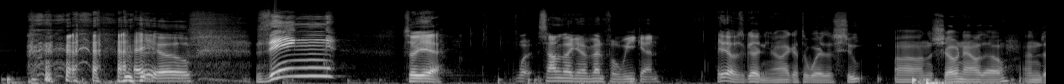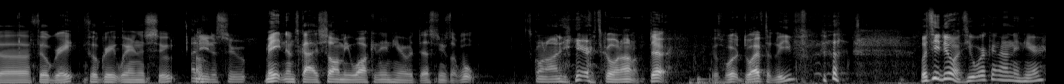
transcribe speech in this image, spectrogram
Heyo. Zing! So yeah. What sounded like an eventful weekend. Yeah, it was good. You know, I got to wear the suit uh, on the show now, though, and uh, feel great. Feel great wearing this suit. I need a suit. maintenance guy saw me walking in here with this, and he was like, "Whoa, What's going on here? what's going on up there?" He goes, "What? Do I have to leave?" What's he doing? Is he working on in here?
